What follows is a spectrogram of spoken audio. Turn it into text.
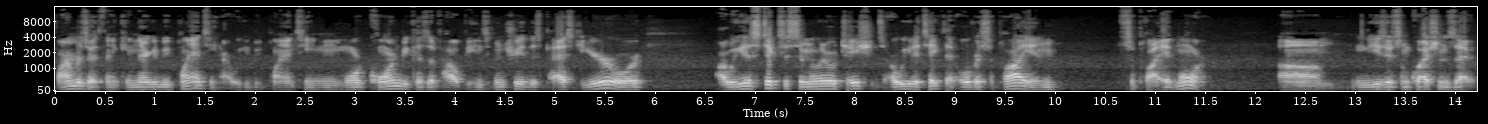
farmers are thinking they're going to be planting. Are we going to be planting more corn because of how beans have been treated this past year, or are we going to stick to similar rotations? Are we going to take that oversupply and supply it more? Um, these are some questions that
